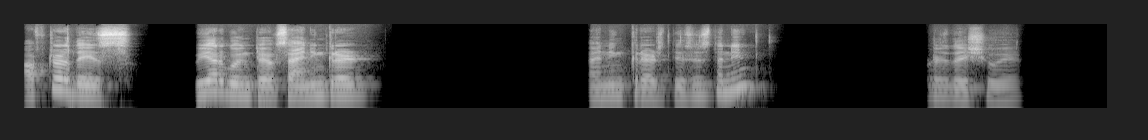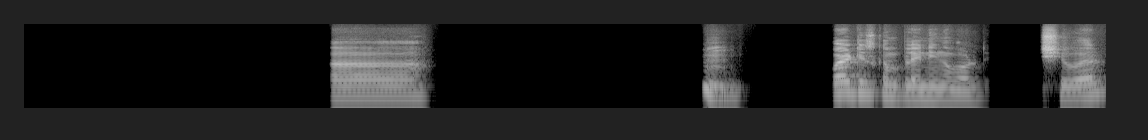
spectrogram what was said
After this, we are going to have signing cred. Signing creds. This is the name. What is the issue here? Uh, hmm. Why it is complaining about the issuer?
